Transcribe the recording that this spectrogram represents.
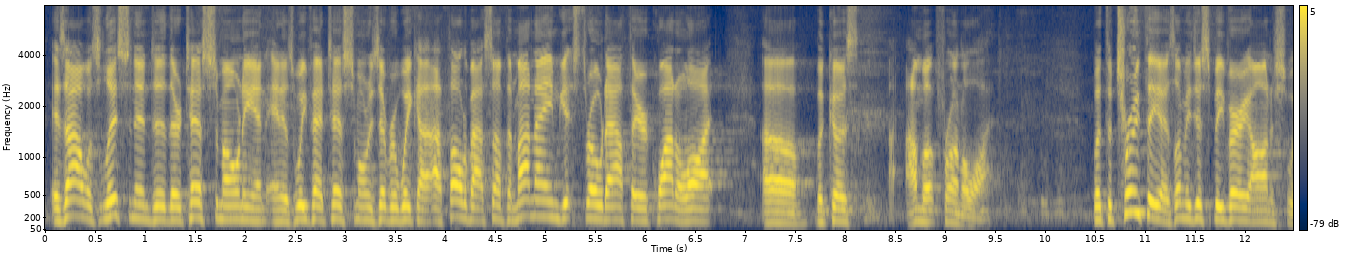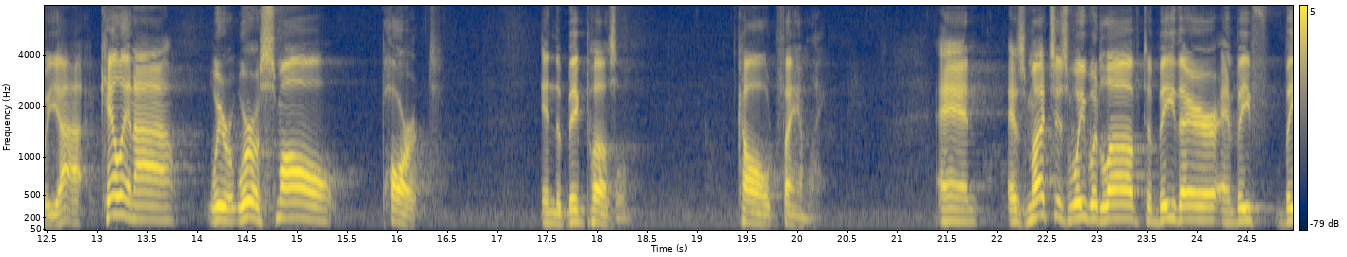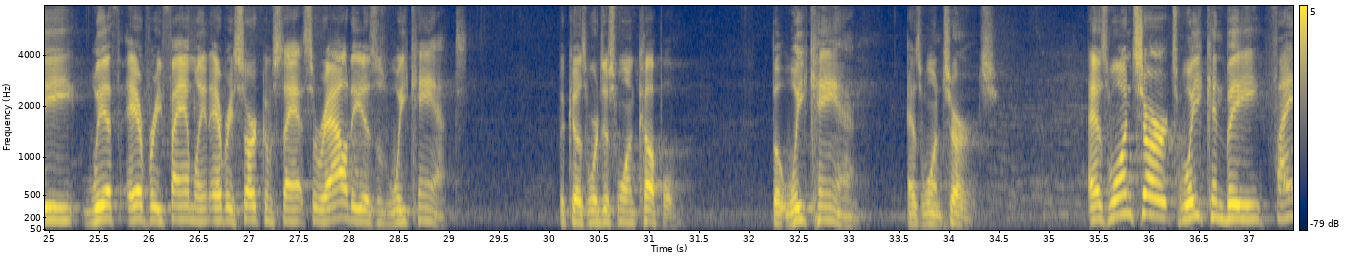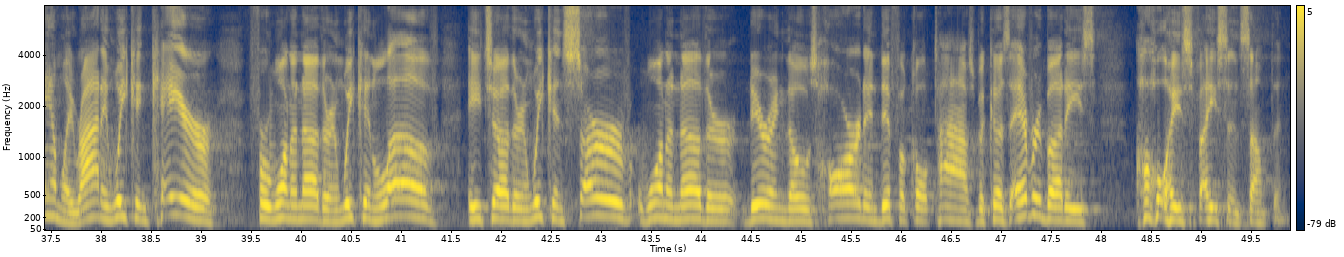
As I was listening to their testimony, and, and as we've had testimonies every week, I, I, thought about something. My name gets thrown out there quite a lot uh, because I'm up front a lot. But the truth is, let me just be very honest with you. I, Kelly and I, we're, we're a small part in the big puzzle called family. And as much as we would love to be there and be, be with every family in every circumstance, the reality is, is we can't because we're just one couple. But we can as one church. As one church, we can be family, right? And we can care for one another and we can love each other and we can serve one another during those hard and difficult times because everybody's always facing something.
